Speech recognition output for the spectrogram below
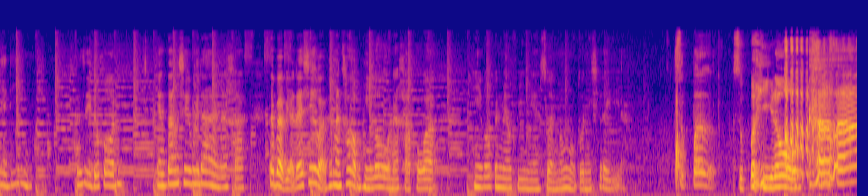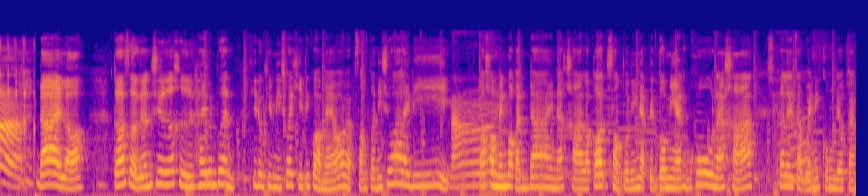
อย่าดิ้นดูสิทุกคนยังตั้งชื่อไม่ได้นะคะ แต่แบบอยากได้ชื่อแบบให้มันเข้ากับฮีโร่นะคะ เพราะว่าฮีโร่เป็นแมวฟิล์มไงส่วนน้องหนูตัวนี้ชื่ออะไรดีอะซูเปอร์ซูเปอร์ฮีโร่ได้เหรอ ก็ส่วนเรื่องชื่อก็คือให้เพื่อนๆ ที่ดูคลิปนี้ช่วยคิดดีกว่าแม้ว่าแบบสองตัวนี้ชื่อว่าอะไรดีนะก็ comment บอกกันได้นะคะ แล้วก็สองตัวนี้เนี่ยเป็นตัวเมียทั้งคู่นะคะ ก็เลยจับไว้ในกรงเดียวกัน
